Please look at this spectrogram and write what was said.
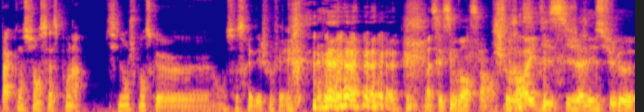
pas conscience à ce point-là. Sinon, je pense que on se serait déchauffé. ouais, c'est souvent ça. Hein. Souvent, ils disent si j'avais su le,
